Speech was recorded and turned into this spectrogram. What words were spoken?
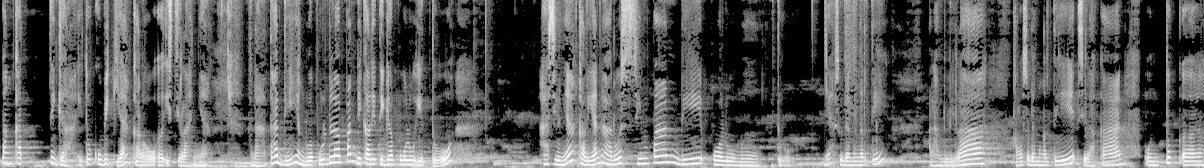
pangkat 3 itu kubik ya kalau uh, istilahnya. Nah, tadi yang 28 dikali 30 itu hasilnya kalian harus simpan di volume. Itu. Ya sudah mengerti? Alhamdulillah. Kalau sudah mengerti silahkan untuk uh,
